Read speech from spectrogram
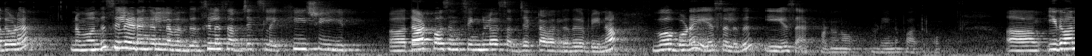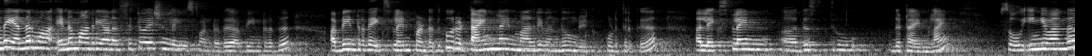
அதோட நம்ம வந்து சில இடங்களில் வந்து சில subjects like he she third person singular சப்ஜெக்டாக வந்தது அப்படின்னா வேர்போட எஸ் அல்லது இஎஸ் ஆட் பண்ணணும் அப்படின்னு பார்த்துருக்கோம். Um, இது வந்து எந்த மா என்ன மாதிரியான சுச்சுவேஷனில் யூஸ் பண்ணுறது அப்படின்றது அப்படின்றத எக்ஸ்பிளைன் பண்ணுறதுக்கு ஒரு டைம் லைன் மாதிரி வந்து உங்களுக்கு கொடுத்துருக்கு. அதில் explain this through the time line so இங்கே வந்து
